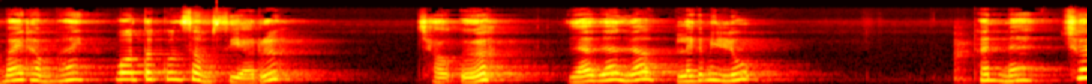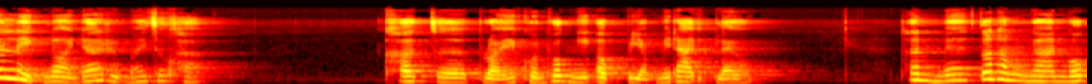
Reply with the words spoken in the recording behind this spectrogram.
ไม่ทำให้วงตระกูลเสื่อมเสียหรือชาวเออ แล้วแล้วแล้วอะไรก็ไม่รู้ ท่านแม่ช่วยหลีกหน่อยได้หรือไม่เจ้าคะข้าจะปล่อยให้คนพวกนี้เอาเปรียบไม่ได้อีกแล้ว ท่านแม่ต้องทำงานงก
